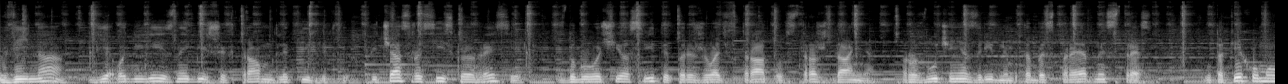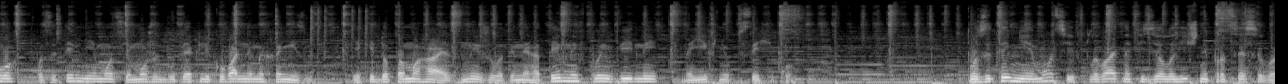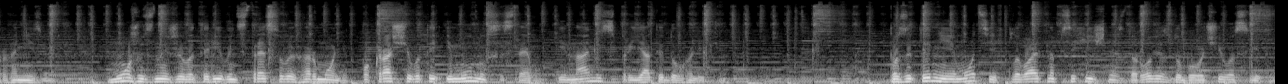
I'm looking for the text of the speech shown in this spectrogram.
Війна є однією з найбільших травм для підлітків. Під час російської агресії здобувачі освіти переживають втрату, страждання, розлучення з рідними та безперервний стрес. У таких умовах позитивні емоції можуть бути як лікувальний механізм, який допомагає знижувати негативний вплив війни на їхню психіку. Позитивні емоції впливають на фізіологічні процеси в організмі, можуть знижувати рівень стресових гормонів, покращувати імунну систему і навіть сприяти довголіттю. Позитивні емоції впливають на психічне здоров'я здобувачів освіти.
